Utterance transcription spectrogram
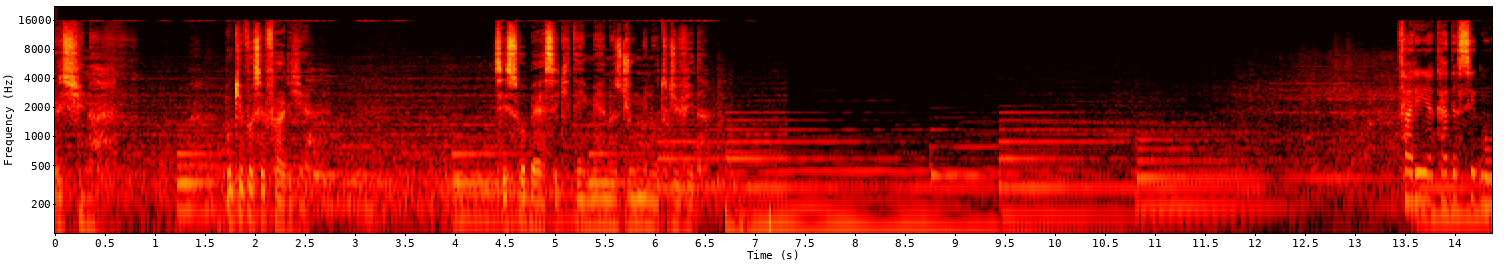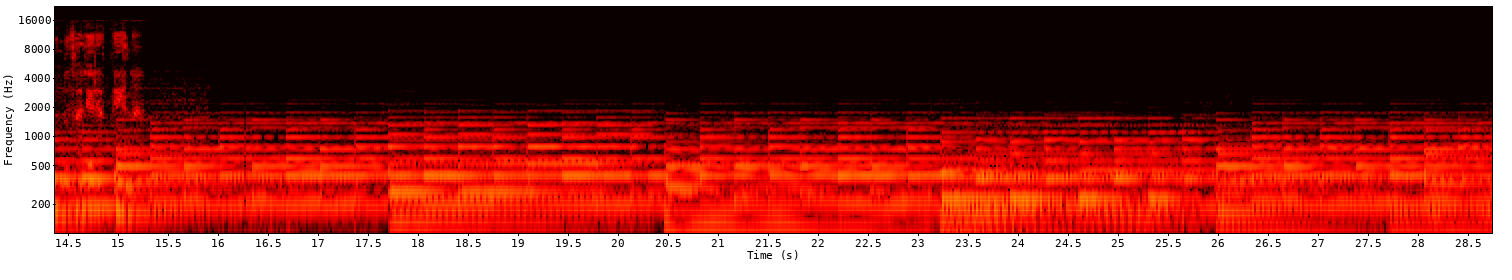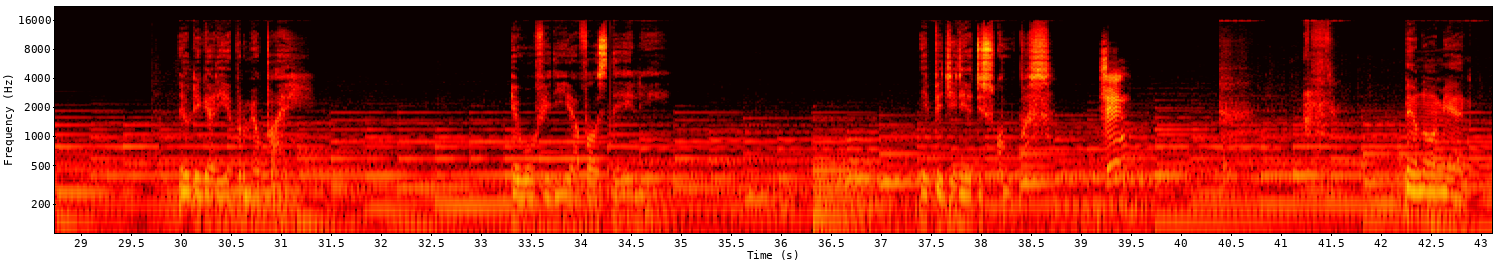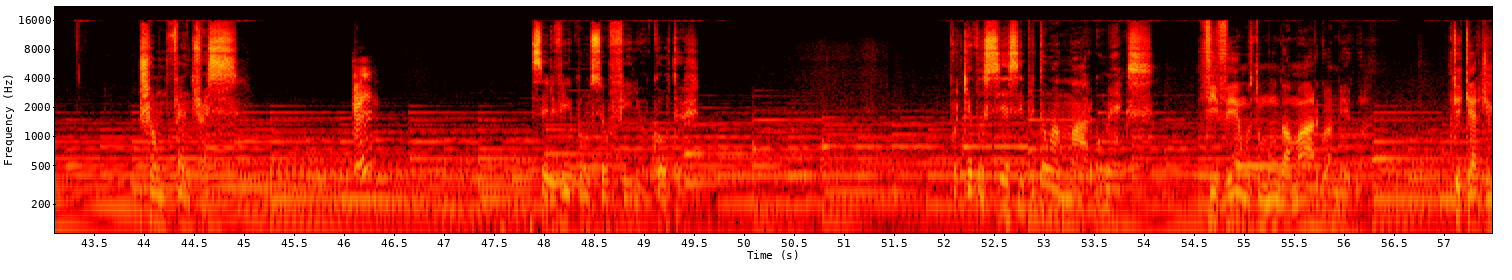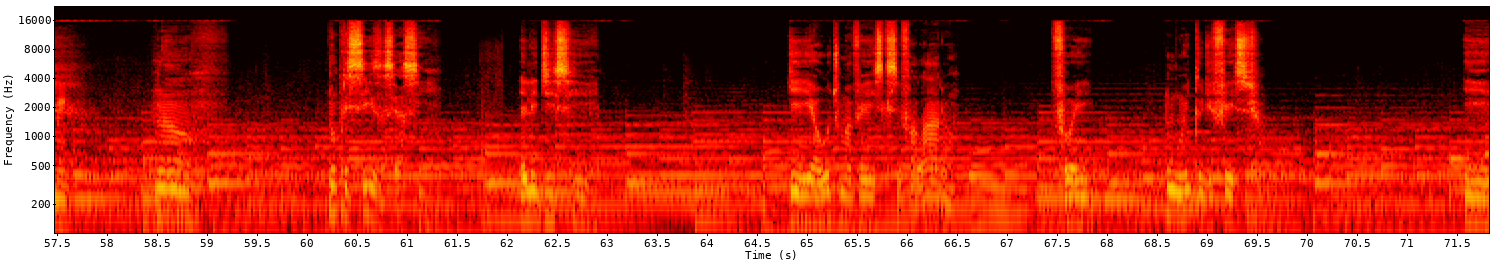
Cristina, o que você faria se soubesse que tem menos de um minuto de vida? Faria cada segundo valer a pena. Eu ligaria pro meu pai. Eu ouviria a voz dele e pediria desculpas. Sim? Meu nome é Sean Fentress. Quem? Servi com seu filho, Coulter. Por que você é sempre tão amargo, Max? Vivemos num mundo amargo, amigo. O que quer de mim? Não. Não precisa ser assim. Ele disse que a última vez que se falaram foi muito difícil. E.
